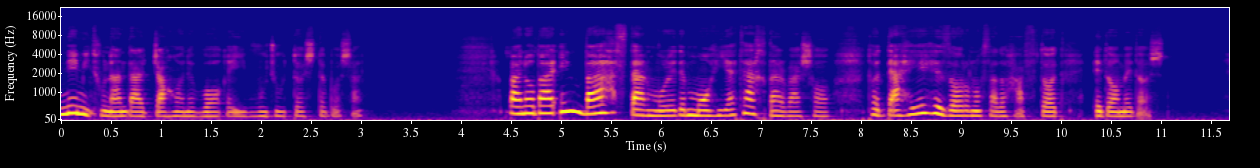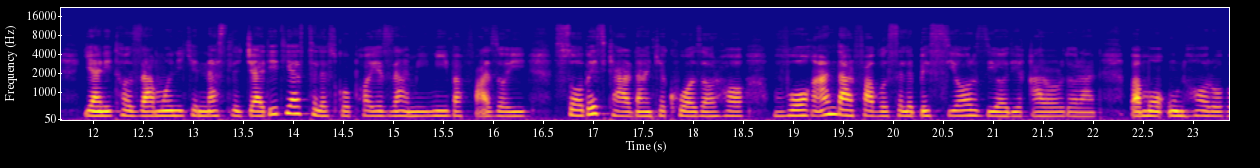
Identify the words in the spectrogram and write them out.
نمی‌تونن در جهان واقعی وجود داشته باشند. بنابراین بحث در مورد ماهیت اختروش ها تا دهه 1970 ادامه داشت. یعنی تا زمانی که نسل جدیدی از تلسکوپ های زمینی و فضایی ثابت کردند که کوازارها واقعا در فواصل بسیار زیادی قرار دارند و ما اونها رو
